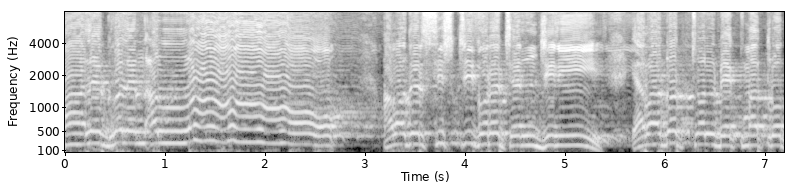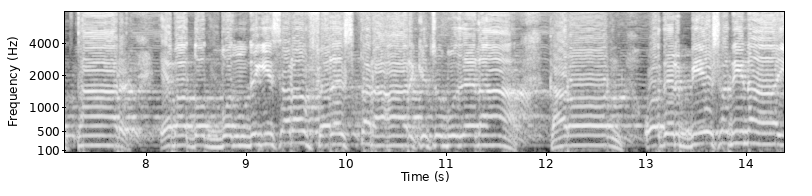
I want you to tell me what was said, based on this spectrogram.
মালেক হলেন আল্লাহ আমাদের সৃষ্টি করেছেন যিনি। এবাদত চলবে একমাত্র তার। এবাদত বন্দিগি ছাড়া ফেরেশতারা আর কিছু বুঝে না। কারণ ওদের বিয়ে শাদী নাই,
